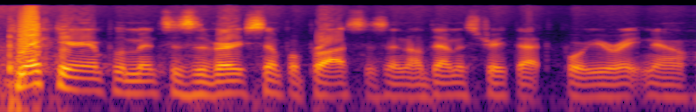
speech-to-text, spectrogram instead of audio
Connecting your implements is a very simple process and I'll demonstrate that for you right now.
